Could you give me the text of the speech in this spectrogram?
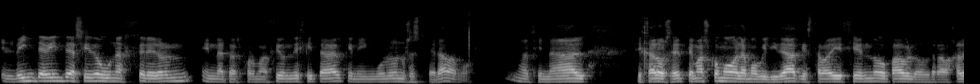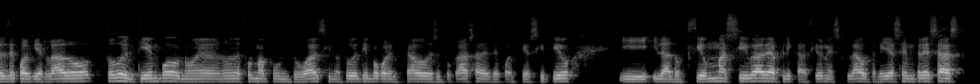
el 2020 ha sido un acelerón en la transformación digital que ninguno nos esperábamos. Al final, fijaros, eh, temas como la movilidad que estaba diciendo Pablo, trabajar desde cualquier lado, todo el tiempo, no, no de forma puntual, sino todo el tiempo conectado desde tu casa, desde cualquier sitio, y, y la adopción masiva de aplicaciones cloud. Aquellas empresas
